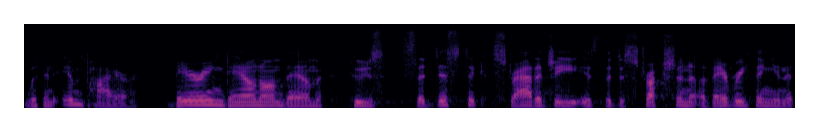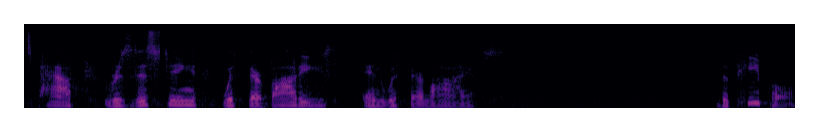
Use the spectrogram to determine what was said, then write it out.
with an empire bearing down on them whose sadistic strategy is the destruction of everything in its path, resisting with their bodies and with their lives. The people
